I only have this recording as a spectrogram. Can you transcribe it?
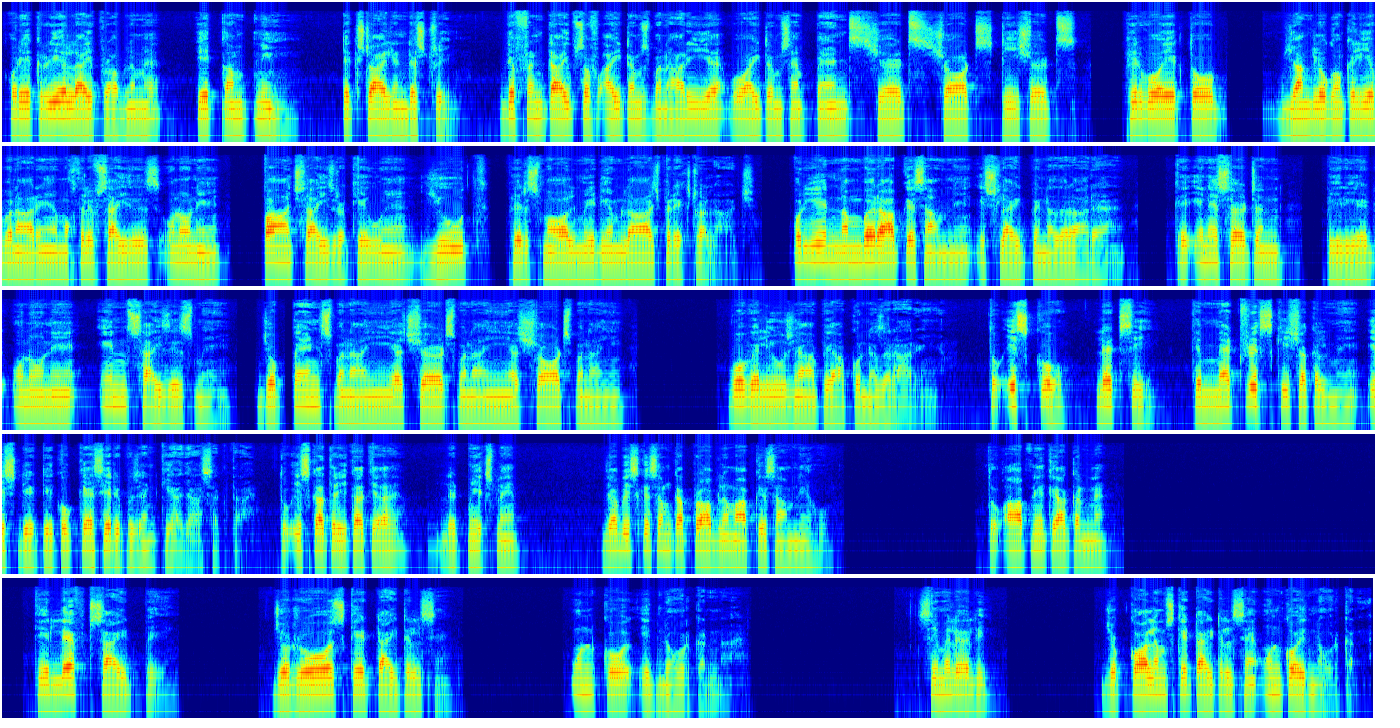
اور ایک ریئل لائف پرابلم ہے۔ ایک company textile industry different types of items بنا رہی ہے وہ آئٹمس ہیں pants shirts shorts T shirts پھر وہ ایک تو ینگ لوگوں کے لیے بنا رہے ہیں مختلف سائزز انہوں نے پانچ سائز رکھے ہوئے ہیں یوتھ پھر اسمال میڈیم لارج پھر ایکسٹرا لارج اور یہ نمبر آپ کے سامنے اس سلائڈ پہ نظر آ رہا ہے کہ ان اے سرٹن پیریڈ انہوں نے ان سائزز میں جو پینٹس بنائیں یا شرٹس بنائیں یا شارٹس بنائیں، وہ ویلیوز یہاں پہ آپ کو نظر آ رہی ہیں۔ تو اس کو لیٹ سی کہ میٹرکس کی شکل میں اس ڈیٹے کو کیسے ریپرزینٹ کیا جا سکتا ہے۔ تو اس کا طریقہ کیا ہے؟ لیٹ می ایکسپلین جب اس قسم کا پرابلم آپ کے سامنے ہو، تو آپ نے کیا کرنا ہے؟ کہ لیفٹ سائڈ پہ جو روز کے ٹائٹلس ہیں ان کو اگنور کرنا ہے۔ سملرلی جو کالمس کے ٹائٹلس ہیں ان کو اگنور کرنا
